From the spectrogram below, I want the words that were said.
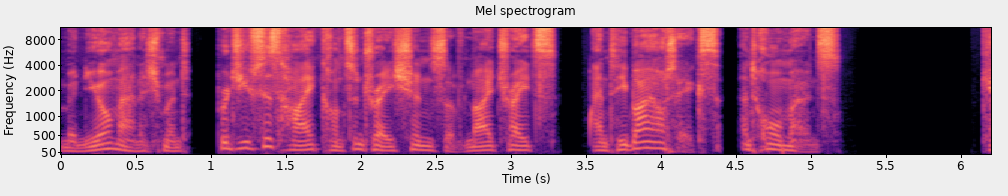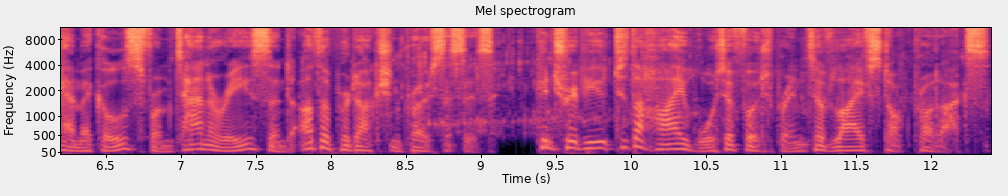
Manure management produces high concentrations of nitrates, antibiotics and hormones. Chemicals from tanneries and other production processes contribute to the high water footprint of livestock products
